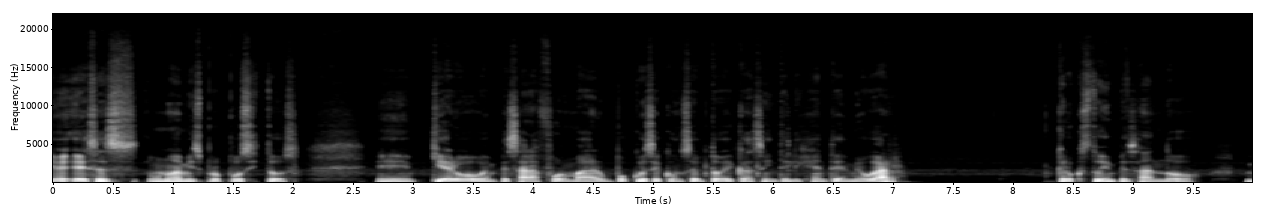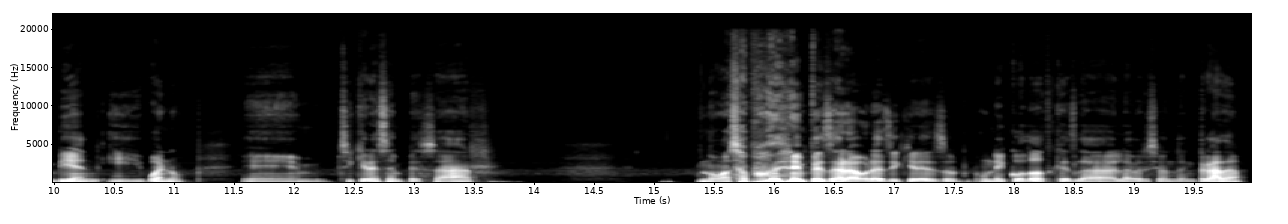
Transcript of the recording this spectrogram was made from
ese es uno de mis propósitos eh, quiero empezar a formar un poco ese concepto de casa inteligente en mi hogar. Creo que estoy empezando bien y bueno, eh, si quieres empezar, no vas a poder empezar ahora si quieres un Ecodot, que es la, versión de entrada.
